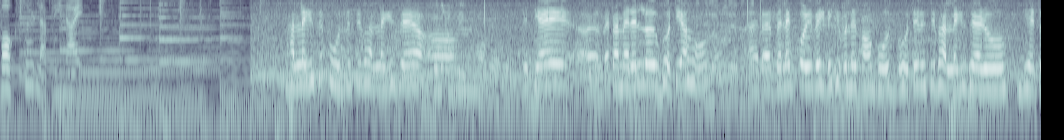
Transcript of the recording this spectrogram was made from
বক্সাৰ লাভলীনাই ভাল লাগিছে বহুত বেছি ভাল লাগিছে যেতিয়াই এটা মেডেল লৈ উভতি আহোঁ এটা বেলেগ পৰিৱেশ দেখিবলৈ পাওঁ বহুত বহুতেই বেছি ভাল লাগিছে আৰু যিহেতু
